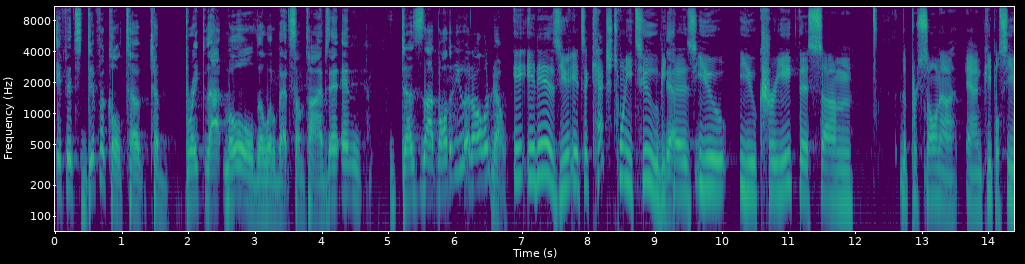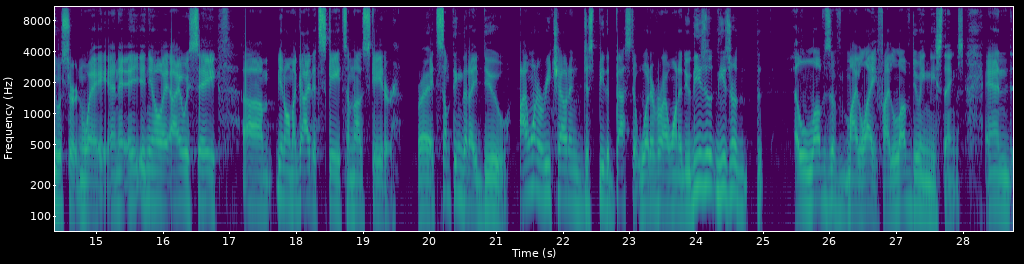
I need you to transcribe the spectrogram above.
if it's difficult to, to break that mold a little bit sometimes. And, and does that bother you at all or no? it, it is. You, it's a catch-22 because yeah. you you create this um, the persona and people see you a certain way. And, it, you know, I, I always say, um, you know, I'm a guy that skates. I'm not a skater. Right. It's something that I do. I want to reach out and just be the best at whatever I want to do. These are these are the, loves of my life. I love doing these things, and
